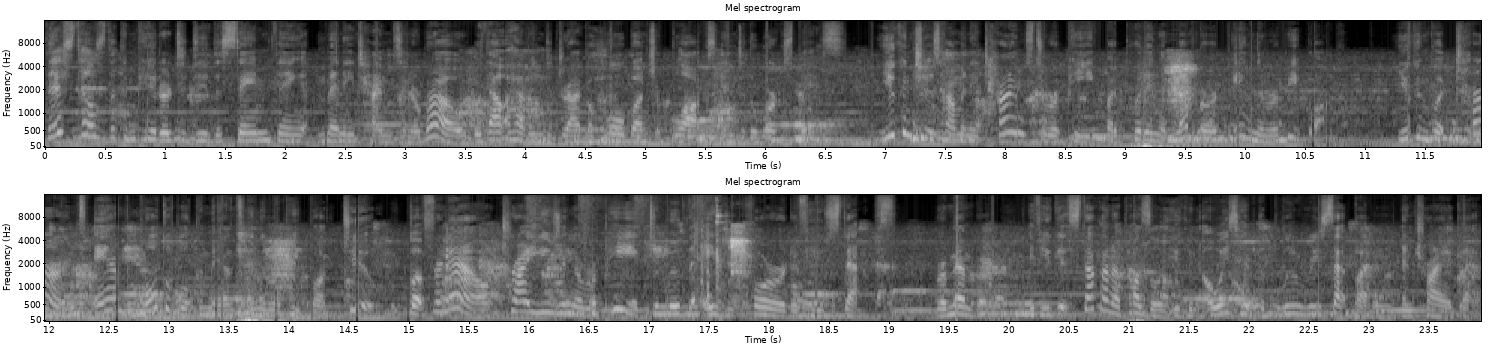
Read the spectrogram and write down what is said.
This tells the computer to do the same thing many times in a row without having to drag a whole bunch of blocks into the workspace. You can choose how many times to repeat by putting a number in the repeat block. You can put turns and multiple commands in the repeat block too. But for now, try using a repeat to move the agent forward a few steps. Remember, if you get stuck on a puzzle, you can always hit the blue reset button and try again.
